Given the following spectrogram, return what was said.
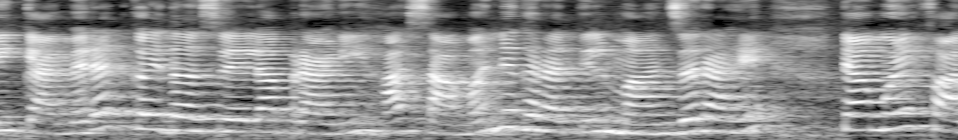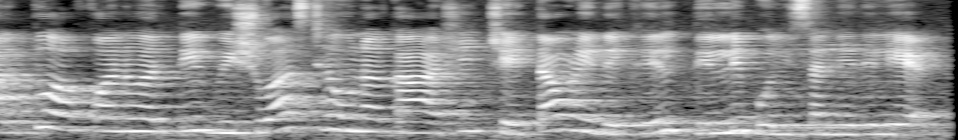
की कॅमेऱ्यात कैद असलेला प्राणी हा सामान्य घरातील मांजर आहे. त्यामुळे फालतू अफवांवरती विश्वास ठेवू नका अशी चेतावणी देखील दिल्ली पोलिसांनी दिली आहे.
